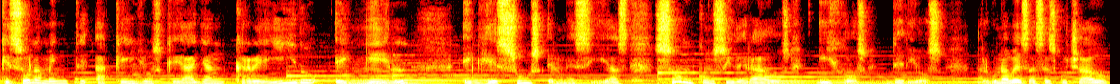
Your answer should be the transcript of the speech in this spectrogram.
que solamente aquellos que hayan creído en Él, en Jesús el Mesías, son considerados hijos de Dios. ¿Alguna vez has escuchado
